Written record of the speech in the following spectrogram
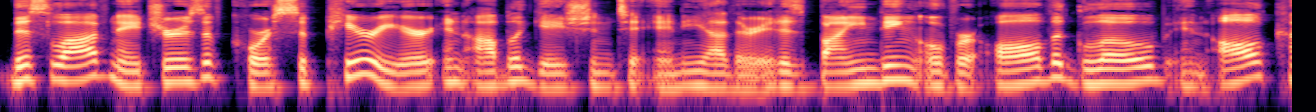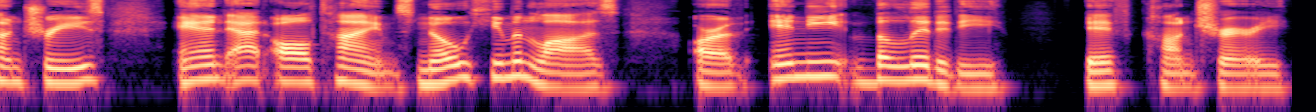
This law of nature is, of course, superior in obligation to any other. It is binding over all the globe, in all countries, and at all times. No human laws are of any validity if contrary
